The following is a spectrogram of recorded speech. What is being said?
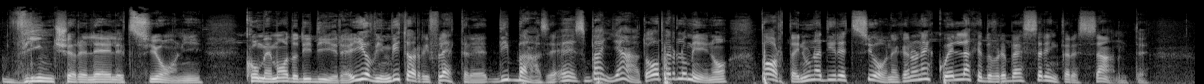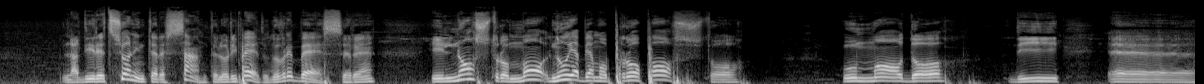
vincere le elezioni come modo di dire, io vi invito a riflettere, di base è sbagliato o perlomeno porta in una direzione che non è quella che dovrebbe essere interessante. La direzione interessante, lo ripeto, dovrebbe essere il nostro modo, noi abbiamo proposto un modo di, eh,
